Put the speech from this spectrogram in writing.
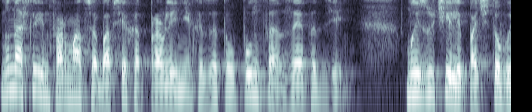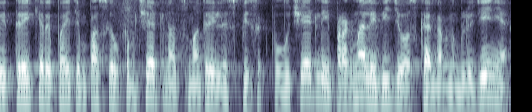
Мы нашли информацию обо всех отправлениях из этого пункта за этот день. Мы изучили почтовые трекеры по этим посылкам, тщательно отсмотрели список получателей и прогнали видео с камер наблюдения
